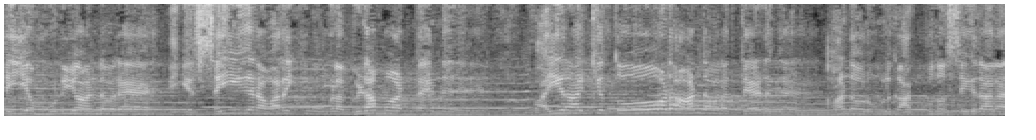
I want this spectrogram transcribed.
செய்ய முடியும் ஆண்டவரே. நீங்க செய்கிற வரைக்கும் உங்களை விட மாட்டேன்னு ஒரு வைராக்கியத்தோட ஆண்டவரை தேடுங்க. ஆண்டவர் உங்களுக்கு அற்புதம் செய்கிறாரா?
